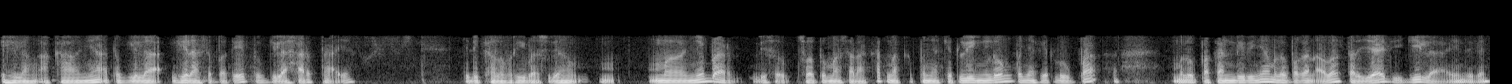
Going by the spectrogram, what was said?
hilang akalnya atau gila gila seperti itu, gila harta ya. Jadi kalau riba sudah menyebar di suatu masyarakat maka penyakit linglung, penyakit lupa melupakan dirinya, melupakan Allah terjadi gila ini kan.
